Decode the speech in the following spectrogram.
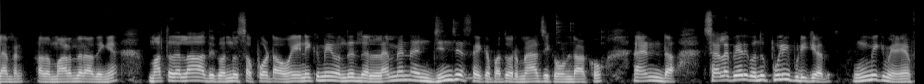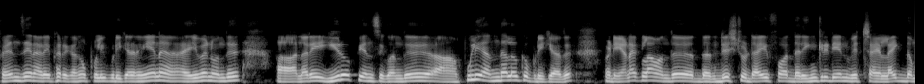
லெமன் அதை மறந்துடாதீங்க. மற்றதெல்லாம் அதுக்கு வந்து சப்போர்ட் ஆகும். என்றைக்குமே வந்து இந்த லெமன் அண்ட் ஜிஞ்சர் சேர்க்க பார்த்து ஒரு மேஜிக்கை உண்டாக்கும். அண்ட் சில பேருக்கு வந்து புளி பிடிக்காது. உண்மைக்குமே என் ஃப்ரெண்ட்ஸே நிறைய பேர் இருக்காங்க புளி பிடிக்காது. ஏன்னா ஈவன் வந்து நிறைய யூரோப்பியன்ஸுக்கு வந்து புளி அந்த அளவுக்கு பிடிக்காது. பட் எனக்குலாம் வந்து the dish to die for the ingredient which I like the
